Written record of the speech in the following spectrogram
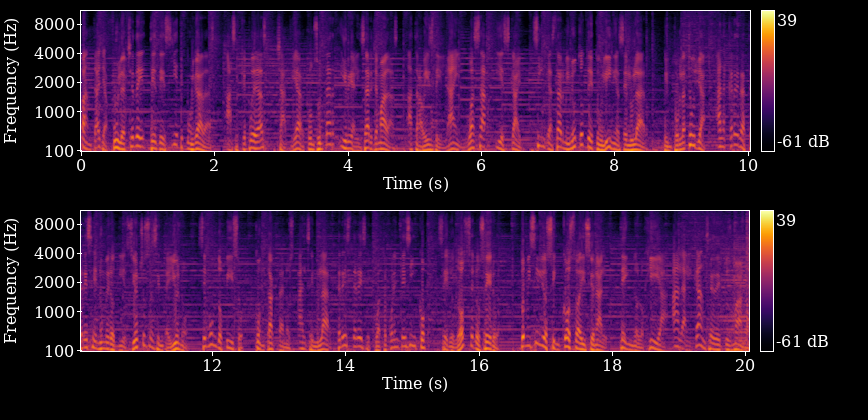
pantalla Full HD desde 7 pulgadas, hace que puedas chatear, consultar y realizar llamadas a través de Line, WhatsApp y Skype sin gastar minutos de tu línea celular. Ven por la tuya a la carrera 13 número 1861, segundo piso. Contáctanos al celular 313-445-0200. Domicilio sin costo adicional. Tecnología al alcance de tus manos.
